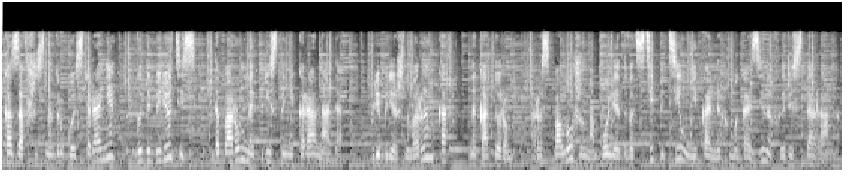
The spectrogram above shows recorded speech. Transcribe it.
Оказавшись на другой стороне, вы доберетесь до паромной пристани Коронада, прибрежного рынка, на котором расположено более 25 уникальных магазинов и ресторанов.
